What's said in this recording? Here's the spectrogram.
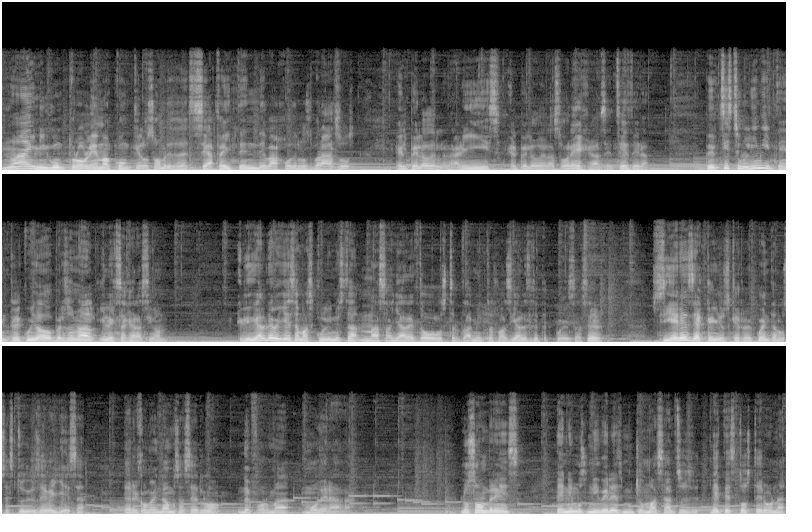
No hay ningún problema con que los hombres se afeiten debajo de los brazos, el pelo de la nariz, el pelo de las orejas, etc. Pero existe un límite entre el cuidado personal y la exageración. El ideal de belleza masculino está más allá de todos los tratamientos faciales que te puedes hacer. Si eres de aquellos que frecuentan los estudios de belleza, te recomendamos hacerlo de forma moderada. Los hombres tenemos niveles mucho más altos de testosterona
